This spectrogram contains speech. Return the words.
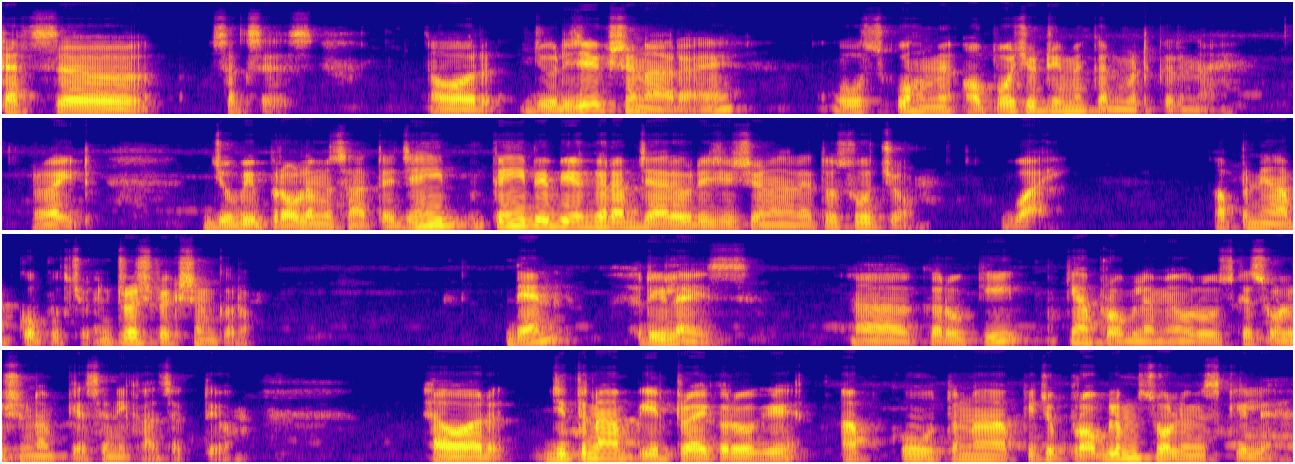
दैट्स सक्सेस और जो रिजेक्शन आ रहा है, उसको हमें अपॉर्चुनिटी में कन्वर्ट करना है। Right right? जो भी प्रॉब्लम्स आते हैं, जहीं, कहीं पे भी अगर आप जा रहे हो रिजेक्शन आ रहा है तो सोचो वाई अपने आप को पूछो इंट्रोस्पेक्शन करो। देन रियलाइज़ करो कि क्या प्रॉब्लम है और उसके सॉल्यूशन आप कैसे निकाल सकते हो? और जितना आप ये ट्राई करोगे, आपको उतना आपकी जो प्रॉब्लम सॉल्विंग स्किल है,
